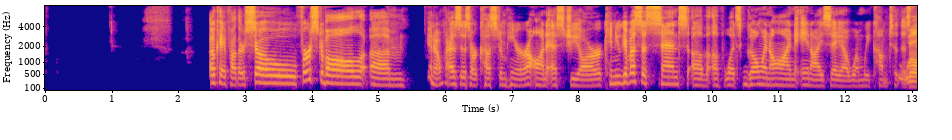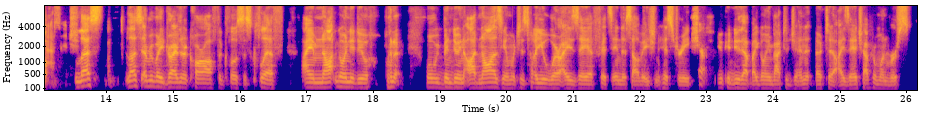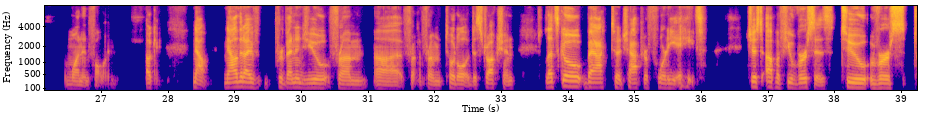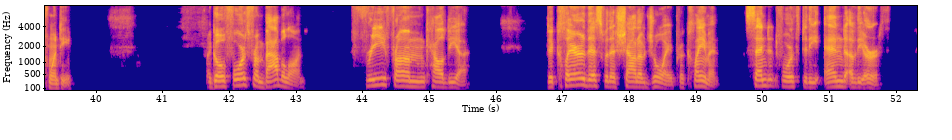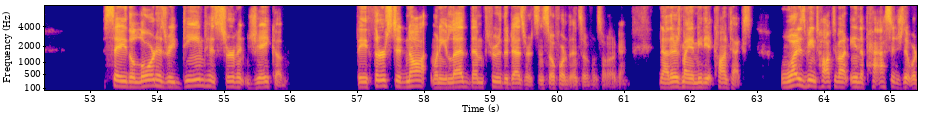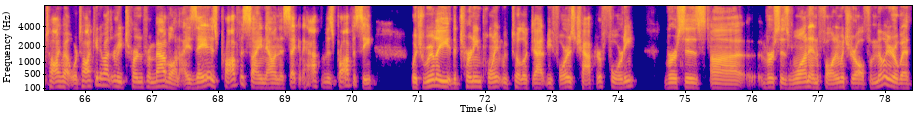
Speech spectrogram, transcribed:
Okay, Father. So, first of all, um, you know, as is our custom here on SGR, can you give us a sense of of what's going on in Isaiah when we come to this Well, passage? Lest lest everybody drive their car off the closest cliff, I am not going to do what what we've been doing ad nauseum, which is tell you where Isaiah fits into salvation history. Sure. You can do that by going back to Gen uh, to Isaiah chapter one, verse one and following. Okay. Now, now that I've prevented you from uh from, total destruction, let's go back to chapter 48, just up a few verses to verse 20. Go forth from Babylon, free from Chaldea. Declare this with a shout of joy, proclaim it, send it forth to the end of the earth. Say, The Lord has redeemed his servant Jacob. They thirsted not when he led them through the deserts, and so forth and so forth. and So forth. okay. Now, there's my immediate context. What is being talked about in the passage that we're talking about? We're talking about the return from Babylon. Isaiah is prophesying now in the second half of his prophecy, which really the turning point we've looked at before is chapter 40, verses uh verses one and following, which you're all familiar with,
